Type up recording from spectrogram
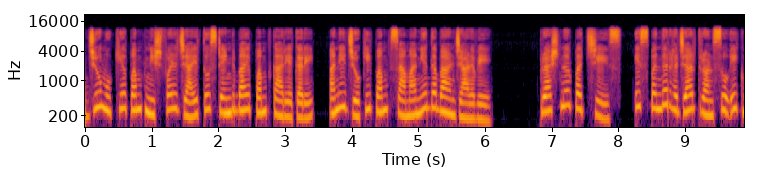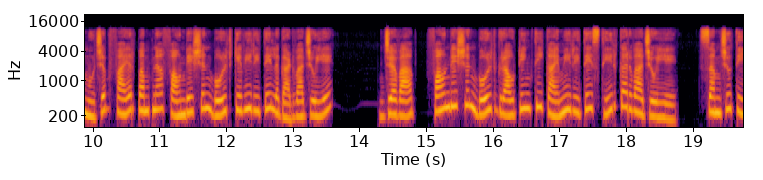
જો મુખ્ય પંપ નિષ્ફળ જાય તો સ્ટેન્ડ બાય પંપ કાર્ય કરે અને જોકી પંપ સામાન્ય દબાણ જાળવે. પ્રશ્ન પચ્ચીસ ઇસ પંદર હજાર ત્રણસો એક મુજબ ફાયર પંપના ફાઉન્ડેશન બોલ્ટ કેવી રીતે લગાડવા જોઈએ જવાબ ફાઉન્ડેશન બોલ્ટ ગ્રાઉટિંગથી કાયમી રીતે સ્થિર કરવા જોઈએ સમજૂતી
